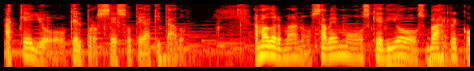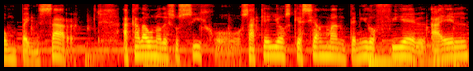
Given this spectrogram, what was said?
aquello que el proceso te ha quitado. Amado hermano, sabemos que Dios va a recompensar a cada uno de sus hijos, aquellos que se han mantenido fiel a Él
